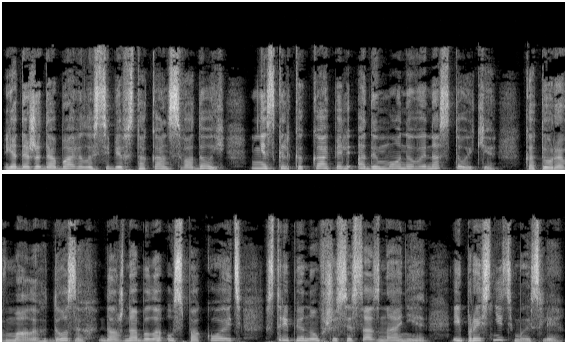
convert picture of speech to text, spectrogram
Я даже добавила себе в стакан с водой несколько капель адемоновой настойки, которая в малых дозах должна была успокоить встрепенувшееся сознание и прояснить мысли,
